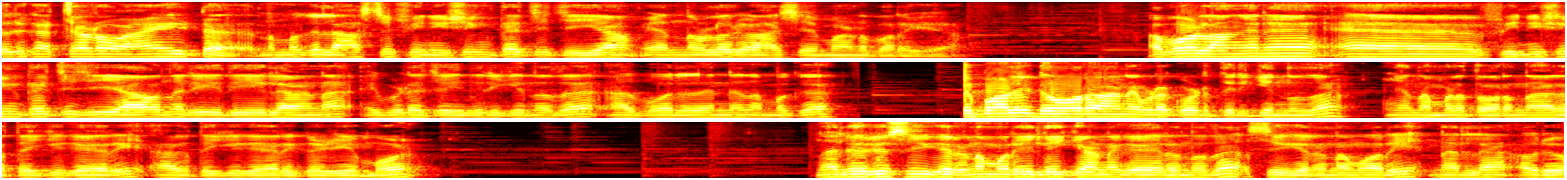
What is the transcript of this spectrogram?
ഒരു കച്ചവടമായിട്ട് നമുക്ക് ലാസ്റ്റ് ഫിനിഷിംഗ് ടച്ച് ചെയ്യാം എന്നുള്ളൊരു ആശയമാണ് പറയുക. അപ്പോൾ അങ്ങനെ ഫിനിഷിംഗ് ടച്ച് ചെയ്യാവുന്ന രീതിയിലാണ് ഇവിടെ ചെയ്തിരിക്കുന്നത്. അതുപോലെ തന്നെ നമുക്ക് പാളി ഡോറാണ് ഇവിടെ കൊടുത്തിരിക്കുന്നത്. ഞാൻ നമ്മൾ തുറന്ന അകത്തേക്ക് കയറി അകത്തേക്ക് കയറി കഴിയുമ്പോൾ നല്ലൊരു സ്വീകരണ മുറിയിലേക്കാണ് കയറുന്നത്. സ്വീകരണ മുറി നല്ല ഒരു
